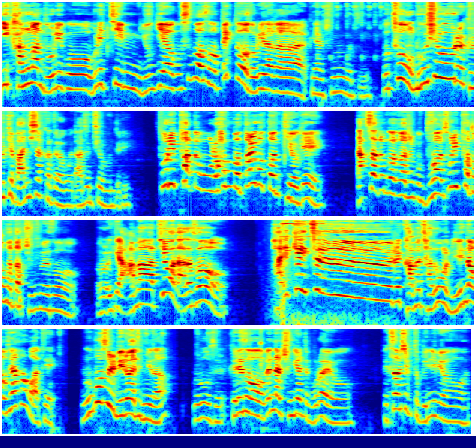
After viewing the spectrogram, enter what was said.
이 각만 노리고 우리 팀 유기하고 숨어서 백도어 노리다가 그냥 죽는 거지. 보통 루슈를 그렇게 많이 시작하더라고요. 낮은 티어 분들이. 소리파동으로 한 번 떨궜던 기억에 낙사전 가가지고 무한 소리파동 하다 죽으면서 어, 이게 아마 티어가 낮아서 바리케이트를 가면 자동으로 밀린다고 생각한 것 같아. 로봇을 밀어야 됩니다. 로봇을. 그래서 맨날 중계할 때 뭐라 해요. 130m 밀리면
